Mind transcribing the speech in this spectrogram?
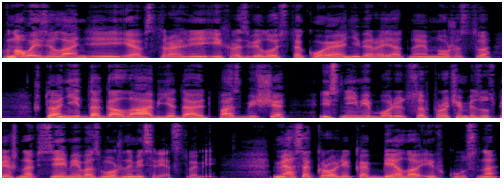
В Новой Зеландии и Австралии их развелось такое невероятное множество, что они догола объедают пастбище и с ними борются, впрочем, безуспешно всеми возможными средствами. Мясо кролика бело и вкусно,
